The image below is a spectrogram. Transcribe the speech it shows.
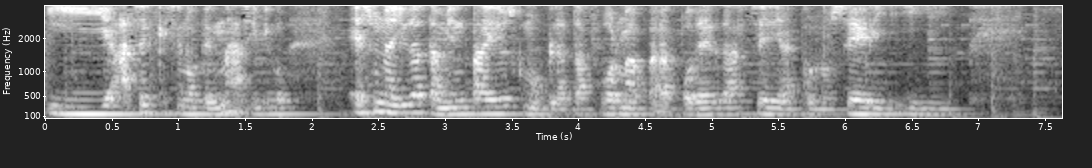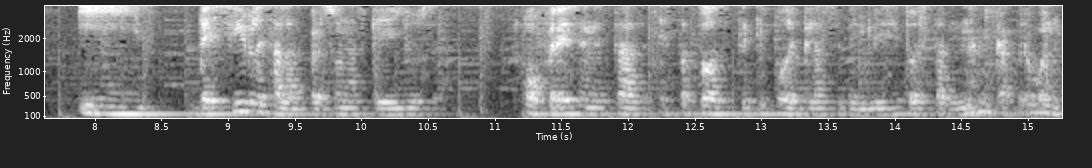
y hacer que se noten más. Y digo, es una ayuda también para ellos como plataforma para poder darse a conocer y, y, decirles a las personas que ellos ofrecen estas, estas, todo este tipo de clases de inglés y toda esta dinámica. Pero bueno,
